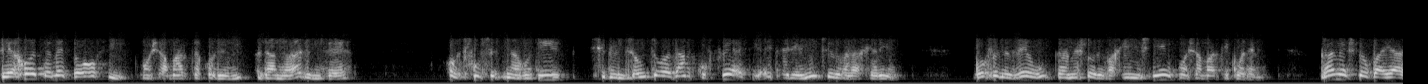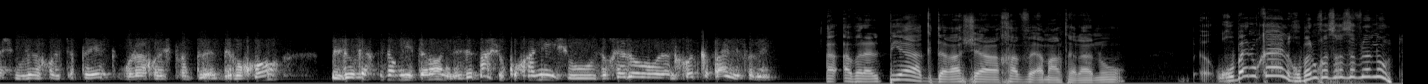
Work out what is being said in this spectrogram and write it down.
זה יכול להיות באמת באופי, כמו שאמרת קודם, אדם נולד עם זה, או דפוס התנהגותי שבאמצעותו אדם כופה את, העליונות שלו על האחרים. באופן הזה הוא גם יש לו רווחים משניים, כמו שאמרתי קודם. גם יש לו בעיה שהוא לא יכול לספק, הוא לא יכול לשלוט ברוחו, וזה הופך פתאום ליתרון, זה משהו כוחני שהוא זוכה לו למחאות כפיים לפעמים. אבל על פי ההגדרה שהרחב אמרת לנו, רובנו כאלה, רובנו חסרי סבלנות.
